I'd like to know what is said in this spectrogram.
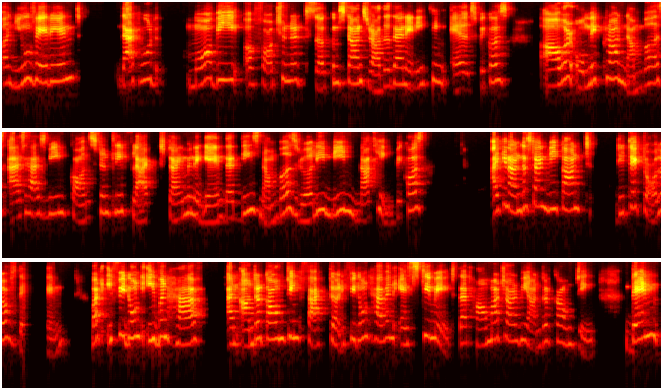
a new variant, that would more be a fortunate circumstance rather than anything else because our omicron numbers as has been constantly flagged time and again that these numbers really mean nothing because i can understand we can't detect all of them but if we don't even have an undercounting factor if we don't have an estimate that how much are we undercounting then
